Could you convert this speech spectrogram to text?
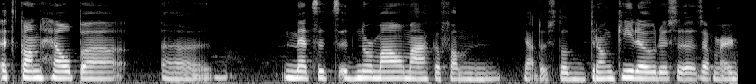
het kan helpen eh, met het, het normaal maken van... Ja, dus dat drankilo, dus eh, zeg maar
